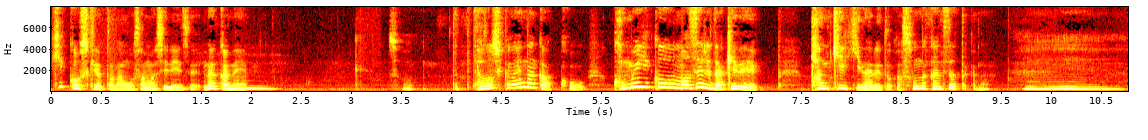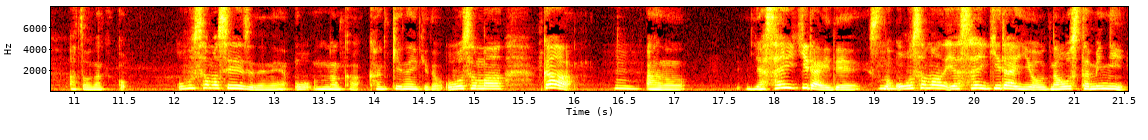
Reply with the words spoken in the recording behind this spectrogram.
結構好きだったな王様シリーズ。なんかね、うん。そう。だって楽しくない？なんかこう小麦粉を混ぜるだけでパンケーキになるとかそんな感じだったかな。あとなんかこう王様シリーズでねおなんか関係ないけど王様がうん。あの野菜嫌いでその王様の野菜嫌いを直すために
